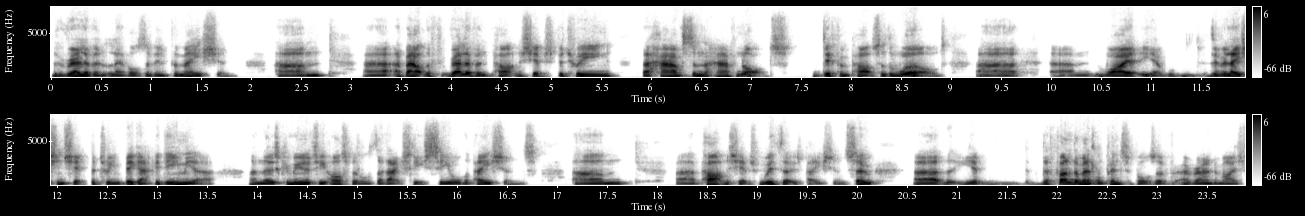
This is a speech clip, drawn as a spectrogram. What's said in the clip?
the relevant levels of information, um, uh, about the relevant partnerships between the haves and the have-nots, different parts of the world, uh, um, why you know the relationship between big academia and those community hospitals that actually see all the patients, um, uh, partnerships with those patients. So uh, the, the, fundamental principles of, of, randomized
